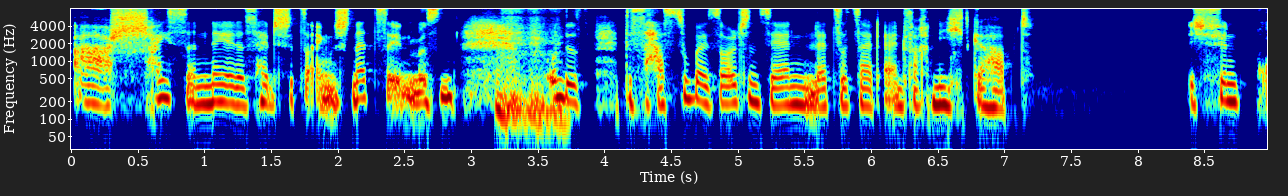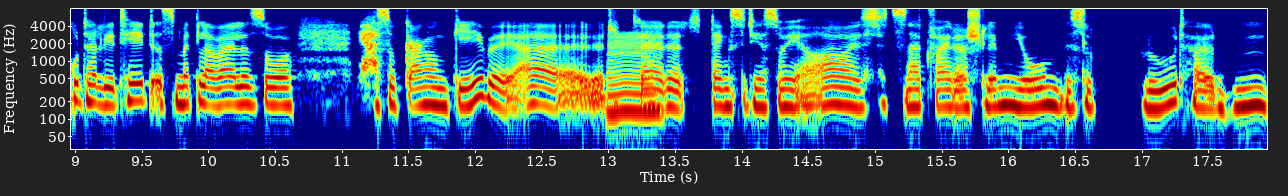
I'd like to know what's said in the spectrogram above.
ah, scheiße, nee, das hätte ich jetzt eigentlich nicht sehen müssen. und das, das hast du bei solchen Serien in letzter Zeit einfach nicht gehabt ich finde, Brutalität ist mittlerweile so, ja, so gang und gäbe, ja. Da, da denkst du dir so, ja, ist jetzt nicht weiter schlimm, jo, ein bisschen Blut halt, hm.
